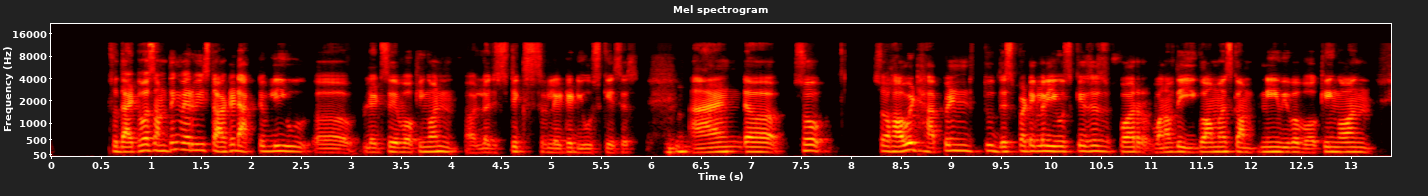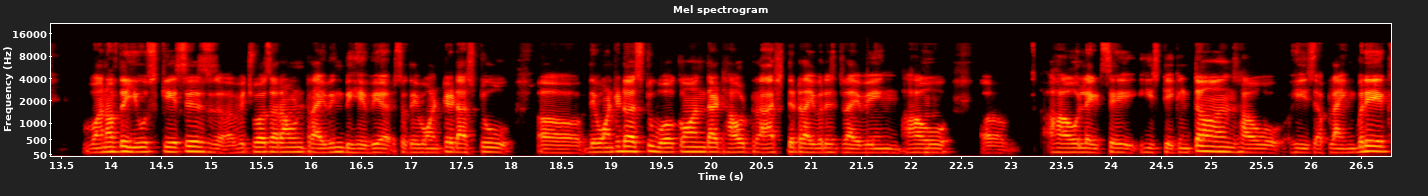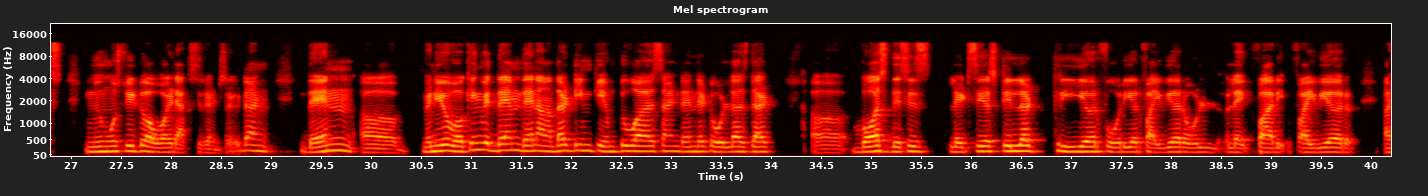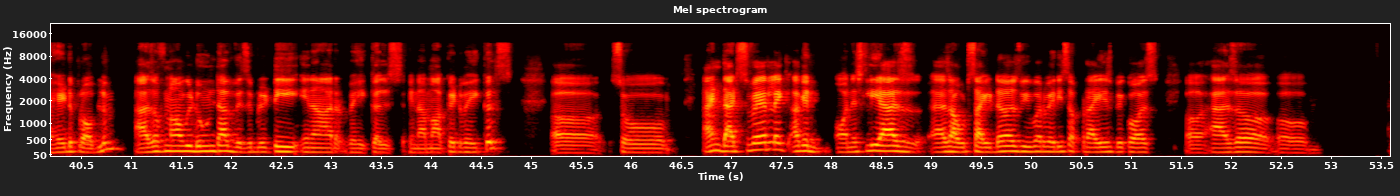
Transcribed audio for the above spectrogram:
so that was something where we started actively uh, let's say working on uh, logistics related use cases. Mhm. and uh, so so how it happened to this particular use cases for one of the e-commerce company we were working on one of the use cases uh, which was around driving behavior. So they wanted us to uh, they wanted us to work on that how rash the driver is driving how uh, how let's say he's taking turns how he's applying brakes mostly to avoid accidents right? And then uh, when we were working with them then another team came to us and then they told us that uh, boss this is let's say still a three year four year five year old like five, year ahead problem. As of now we don't have visibility in our vehicles in our market vehicles. Uh, so and that's where like again honestly as as outsiders we were very surprised because uh, as a uh,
